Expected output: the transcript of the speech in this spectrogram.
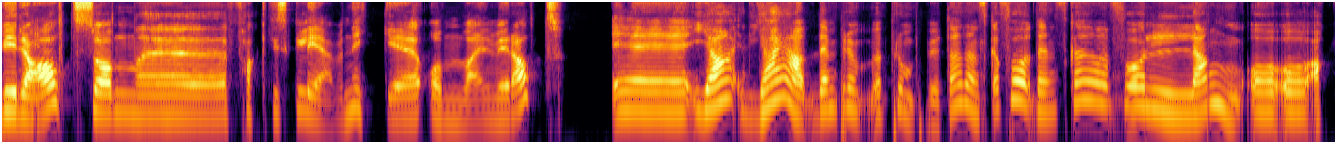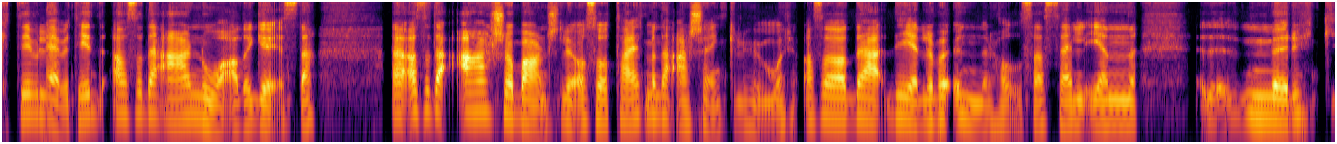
viralt? Sånn eh, faktisk levende, ikke online-viralt? Eh, ja, ja, ja. Den prom- prompeputa, den skal få, den skal få lang og, og aktiv levetid. Altså, det er noe av det gøyeste. Eh, altså, det er så barnslig og så teit, men det er så enkel humor. Altså, det, er, det gjelder bare underholde seg selv i en eh, mørk,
